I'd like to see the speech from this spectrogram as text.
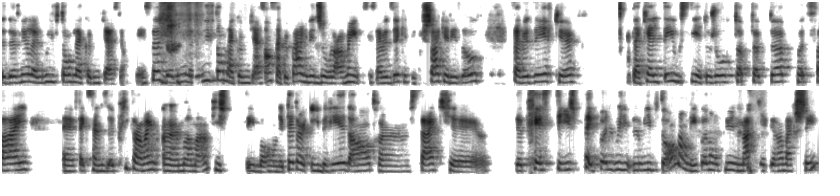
de devenir le Louis Vuitton de la communication. Ça, devenir le Louis Vuitton de la communication, ça peut pas arriver du jour au lendemain, parce que ça veut dire que tu es plus cher que les autres. Ça veut dire que ta qualité aussi est toujours top, top, top, pas de faille. Euh, fait que ça nous a pris quand même un moment. Puis, bon, on est peut-être un hybride entre un sac euh, de prestige, peut-être pas Louis, Louis Vuitton, mais on n'est pas non plus une marque qui est grand marché.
